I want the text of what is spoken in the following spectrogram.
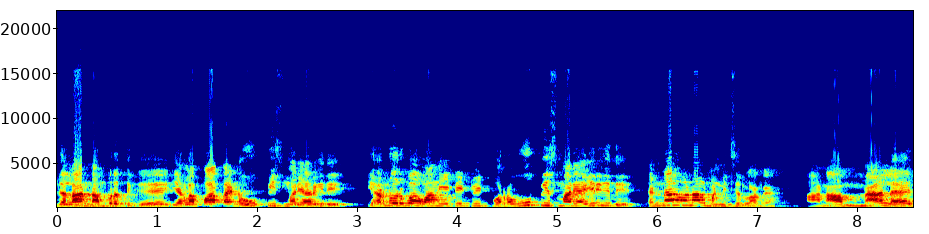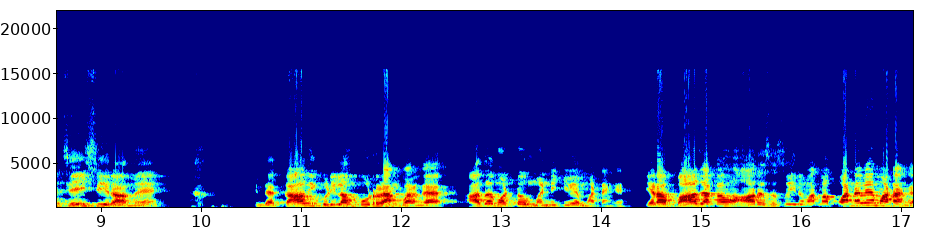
இதெல்லாம் நம்புறதுக்கு எங்களை பார்த்தா இந்த ஊப்பீஸ் மாதிரியா இருக்குது? இருநூறு ரூபாய் வாங்கிட்டு ட்வீட் போடுற ஊப்பீஸ் மாதிரியா இருக்குது? என்ன வேணாலும் மன்னிச்சிடலாங்க. ஆனா மேல ஜெய் ஸ்ரீராமு இந்த காவி கொடிலாம் போடுறாங்க பாருங்க. அதை மட்டும் மன்னிக்கவே மாட்டாங்க. ஏன்னா பாஜகவும் ஆர்எஸ்எஸும் இந்த மாதிரிலாம் பண்ணவே மாட்டாங்க.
